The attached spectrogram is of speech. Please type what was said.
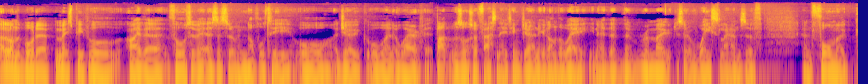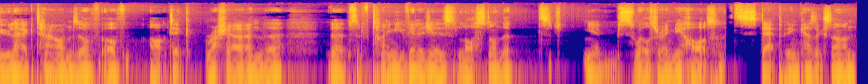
along the border, most people either thought of it as a sort of a novelty or a joke or weren't aware of it, but it was also a fascinating journey along the way. You know, the, the remote sort of wastelands of and former gulag towns of, of Arctic Russia and the, the sort of tiny villages lost on the you know, swelteringly hot steppe in Kazakhstan.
